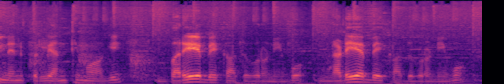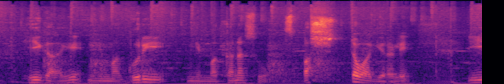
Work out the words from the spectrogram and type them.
ನೆನಪಿರಲಿ, ಅಂತಿಮವಾಗಿ ಬರೆಯಬೇಕಾದವರು ನೀವು, ನಡೆಯಬೇಕಾದವರು ನೀವು, ಹೀಗಾಗಿ ನಿಮ್ಮ ಗುರಿ, ನಿಮ್ಮ ಕನಸು ಸ್ಪಷ್ಟವಾಗಿರಲಿ. ಈ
